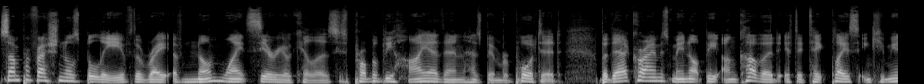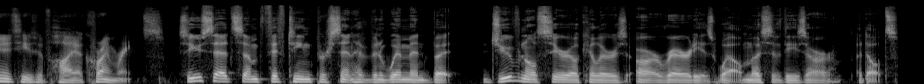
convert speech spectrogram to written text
Some professionals believe the rate of non white serial killers is probably higher than has been reported, but their crimes may not be uncovered if they take place in communities with higher crime rates. So you said some 15% have been women, but juvenile serial killers are a rarity as well. Most of these are adults.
